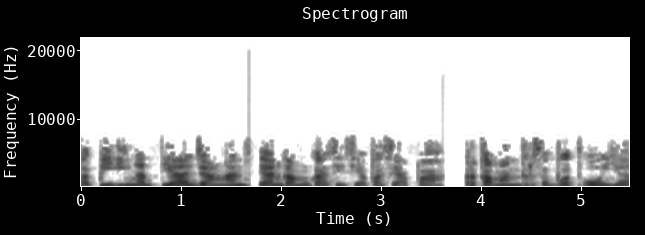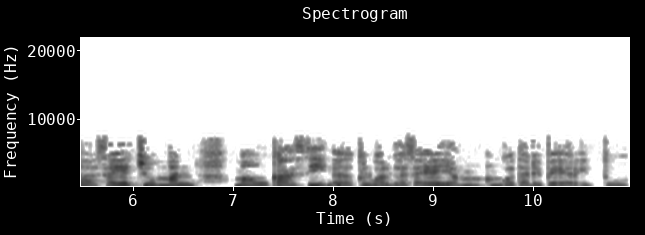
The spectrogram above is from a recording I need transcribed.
tapi ingat ya jangan jangan kamu kasih siapa-siapa rekaman tersebut oh iya saya cuman mau kasih uh, keluarga saya yang anggota DPR itu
